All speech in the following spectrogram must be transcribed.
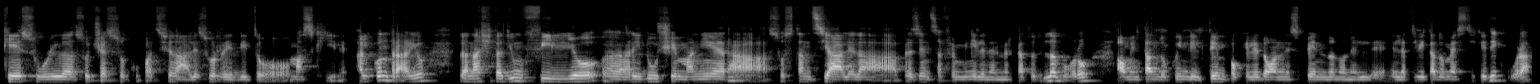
che sul successo occupazionale, sul reddito maschile. Al contrario, la nascita di un figlio eh, riduce in maniera sostanziale la presenza femminile nel mercato del lavoro, aumentando quindi il tempo che le donne spendono nelle, nelle attività domestiche di cura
